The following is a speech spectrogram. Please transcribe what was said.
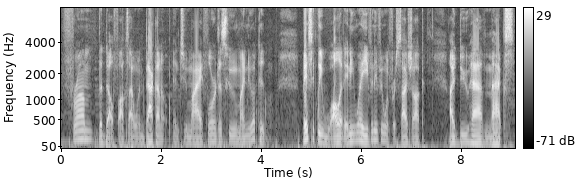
from the Delphox. I went back on into my Florges, whom I knew I could basically wall it anyway, even if you went for Psyshock. I do have max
